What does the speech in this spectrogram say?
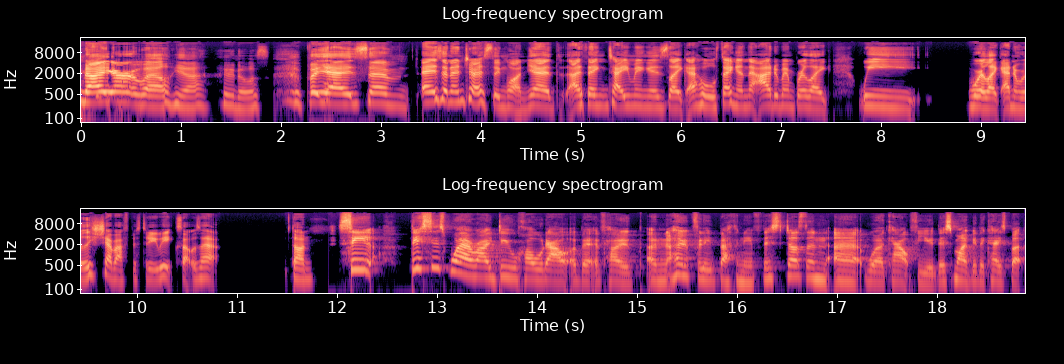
now you're well, yeah, who knows? But yeah, it's um it's an interesting one. Yeah, I think timing is like a whole thing. And I remember like we were like in a relationship after three weeks. That was it. Done. See, this is where I do hold out a bit of hope. And hopefully, Bethany, if this doesn't uh, work out for you, this might be the case. But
